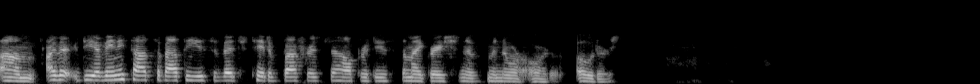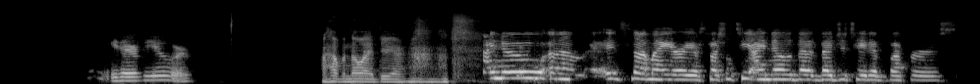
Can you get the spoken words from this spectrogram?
um, are there, do you have any thoughts about the use of vegetative buffers to help reduce the migration of manure odor, odors? Either of you or? I have no idea. I know um, it's not my area of specialty. I know that vegetative buffers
